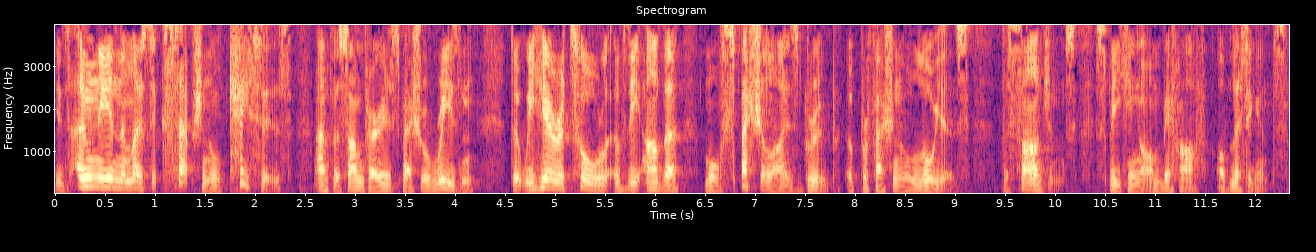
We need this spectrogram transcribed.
It's only in the most exceptional cases, and for some very special reason, that we hear at all of the other, more specialized group of professional lawyers, the sergeants, speaking on behalf of litigants.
